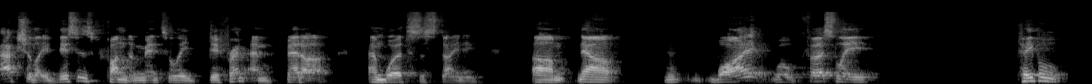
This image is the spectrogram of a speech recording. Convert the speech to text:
actually, this is fundamentally different and better and worth sustaining. Um, now, why? Well, firstly, people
